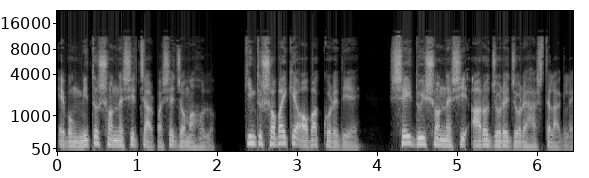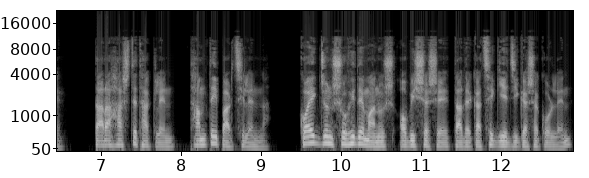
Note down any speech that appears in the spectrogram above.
এবং মৃত সন্ন্যাসীর চারপাশে জমা হল। কিন্তু সবাইকে অবাক করে দিয়ে সেই দুই সন্ন্যাসী আরও জোরে জোরে হাসতে লাগলেন। তারা হাসতে থাকলেন, থামতেই পারছিলেন না। কয়েকজন শহীদে মানুষ অবিশ্বাসে তাদের কাছে গিয়ে জিজ্ঞাসা করলেন,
